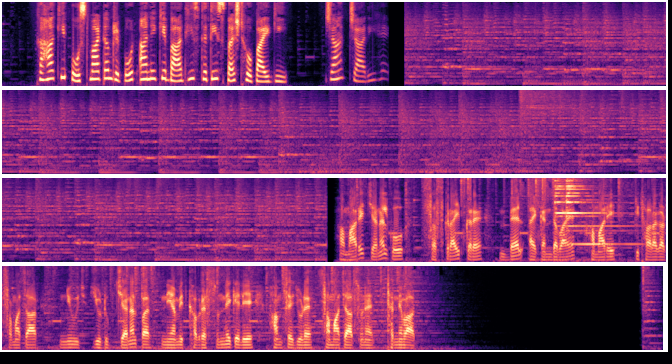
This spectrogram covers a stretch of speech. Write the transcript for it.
कहा कि पोस्टमार्टम रिपोर्ट आने के बाद ही स्थिति स्पष्ट हो पाएगी। जाँच जारी है। हमारे चैनल को सब्सक्राइब करें, बेल आइकन दबाएँ हमारे पिथौरागढ़ समाचार न्यूज़ यूट्यूब चैनल पर नियमित खबरें सुनने के लिए हमसे जुड़े, समाचार सुने। धन्यवाद।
